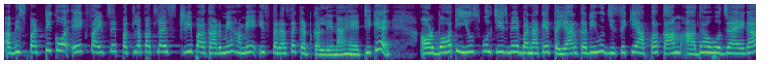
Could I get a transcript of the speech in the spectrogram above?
अब इस पट्टी को एक साइड से पतला पतला स्ट्रिप आकार में हमें इस तरह से कट कर लेना है, ठीक है? और बहुत ही यूजफुल चीज़ मैं बना के तैयार कर रही हूँ, जिससे कि आपका काम आधा हो जाएगा।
